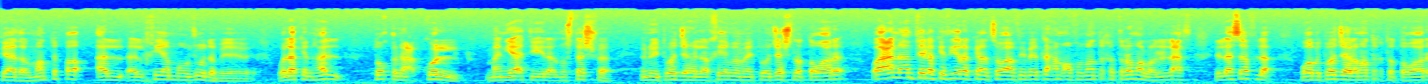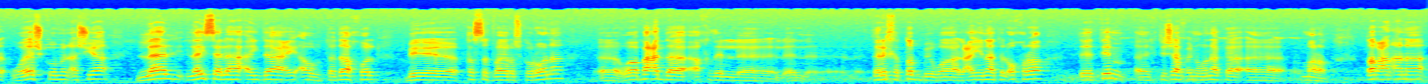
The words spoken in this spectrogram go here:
في هذا المنطقة. ال- الخيم موجودة ولكن هل تقنع كل من يأتي إلى المستشفى إنه يتوجه إلى الخيمة؟ ما يتوجهش للطوارئ؟ وعندنا أمثلة كثيرة كانت سواء في بيت لحم أو في منطقة رام الله للأسف لا. هو بيتوجه لمنطقه الطوارئ ويشكو من أشياء لا ليس لها أي داعي أو تداخل بقصة فيروس كورونا. آه، وبعد أخذ ال- ال- ال- التاريخ الطبي والعينات الأخرى يتم اكتشاف انه هناك آه، مرض. طبعا أنا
